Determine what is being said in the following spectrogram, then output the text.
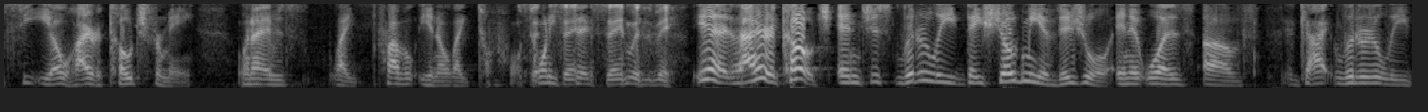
CEO hired a coach for me when I was like probably you know like tw- 26 Same, same with me. yeah, I hired a coach, and just literally, they showed me a visual, and it was of a guy literally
